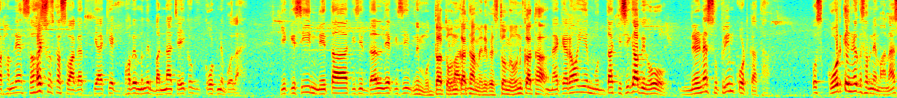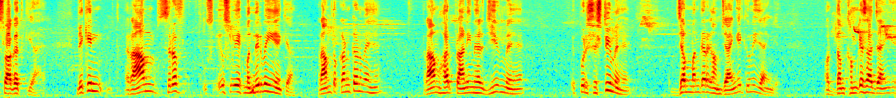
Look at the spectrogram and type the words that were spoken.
और हमने सहर्ष उसका स्वागत किया कि एक भव्य मंदिर बनना चाहिए क्योंकि कोर्ट ने बोला है। ये किसी नेता किसी दल या किसी नहीं मुद्दा तो उनका था मैनिफेस्टो में उनका था। मैं कह रहा हूँ ये मुद्दा किसी का भी हो निर्णय सुप्रीम कोर्ट का था। उस कोर्ट के निर्णय को सबने माना है स्वागत किया है। लेकिन राम सिर्फ़ उस, उस एक मंदिर में ही है क्या? राम तो कण कण में है। राम हर प्राणी में हर जीव में है। पूरी सृष्टि में है। जब मन करेगा हम जाएँगे क्यों नहीं जाएँगे? और दमखम के साथ जाएँगे।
